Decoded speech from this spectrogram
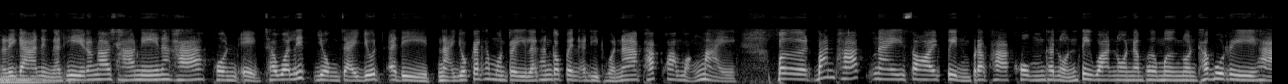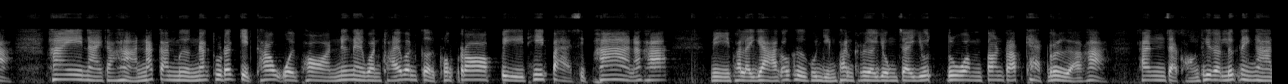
8นาฬิกา1นาทีเรื่องเล่าเช้านี้นะคะพลเอกชวลิตยงใจยุทธอดีต นายกรัฐมนตรีและท่านก็เป็นอดีตหัวหน้าพักความหวังใหม่ เปิดบ้านพักในซอยปิ่นประภาคม ถนนติวานนท์อำเภอเมืองนนทบุรีค่ะ ให้นายทหารนักการเมืองนักธุรกิจเข้าอวยพร เนื่องในวันคล้ายวันเกิดครบรอบปีที่ 85 นะคะ มีภรรยาก็คือคุณหญิงพันเครือยงใจยุทธร่วมต้อนรับแขกเรือค่ะ ท่านแจกของที่ระลึกในงาน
